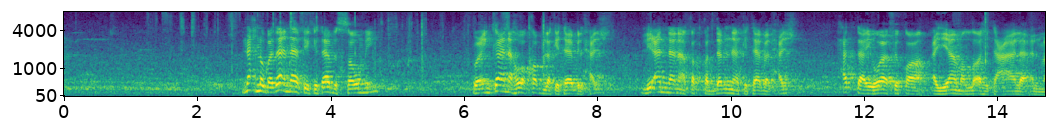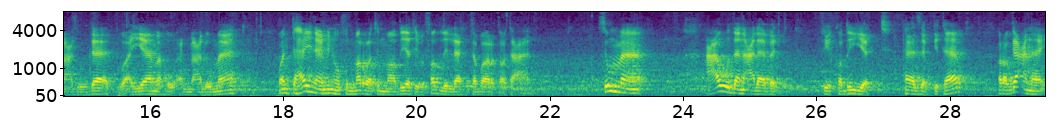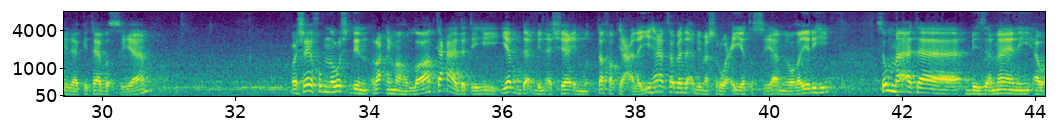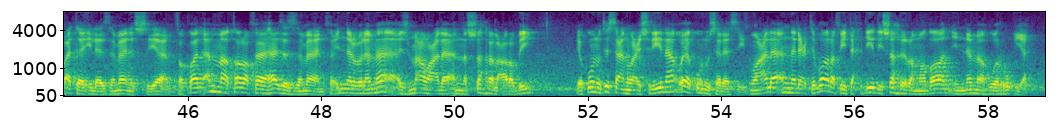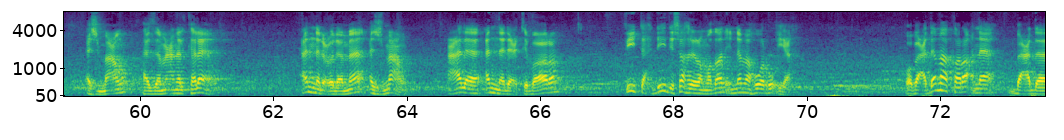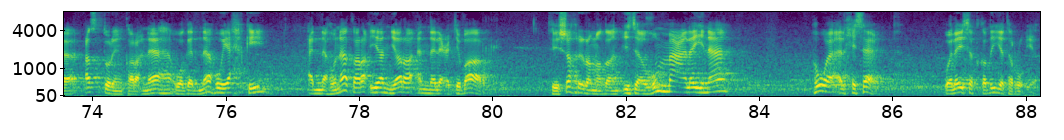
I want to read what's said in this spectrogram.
نحن بدأنا في كتاب الصوم وإن كان هو قبل كتاب الحج لأننا قد قدمنا كتاب الحج حتى يوافق أيام الله تعالى المعدودات وأيامه المعلومات وانتهينا منه في المرة الماضية بفضل الله تبارك وتعالى. ثم عودا على بدء في قضية هذا الكتاب رجعنا إلى كتاب الصيام. وشيخ ابن رشد رحمه الله كعادته يبدأ بالأشياء المتفق عليها فبدأ بمشروعية الصيام وغيره ثم أتى بزمان أو أتى إلى زمان الصيام فقال أما طرف هذا الزمان فإن العلماء أجمعوا على أن الشهر العربي يكون تسعا وعشرين ويكون ثلاثين. وعلى أن الاعتبار في تحديد شهر رمضان إنما هو الرؤية. أجمعوا هذا معنى الكلام. أن العلماء أجمعوا على أن الاعتبار في تحديد شهر رمضان إنما هو الرؤية. وبعدما قرأنا بعد أسطر قرأناها وجدناه يحكي أن هناك رأيا يرى أن الاعتبار في شهر رمضان إذا غم علينا هو الحساب وليست قضية الرؤية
